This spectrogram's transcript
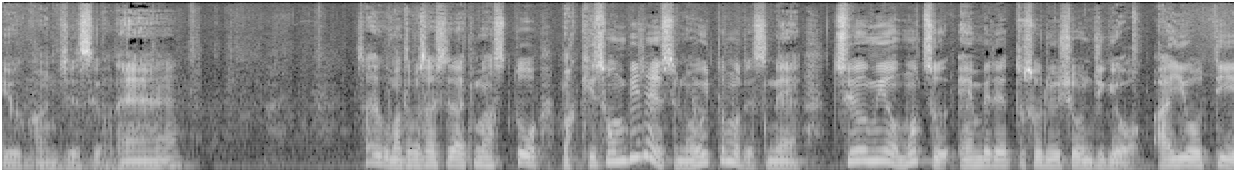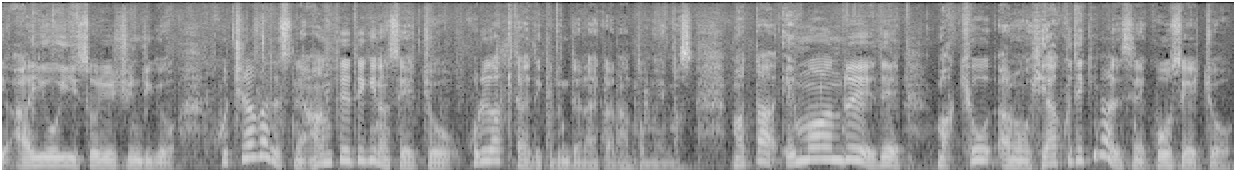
いう感じですよね。最後まとめさせていただきますと、まあ、既存ビジネスにおいてもですね、強みを持つエンベデッドソリューション事業、IoT、IOE ソリューション事業、こちらがですね、安定的な成長、これが期待できるんじゃないかなと思います。また、M&A で、まあ、今日、あの、飛躍的なですね、高成長、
